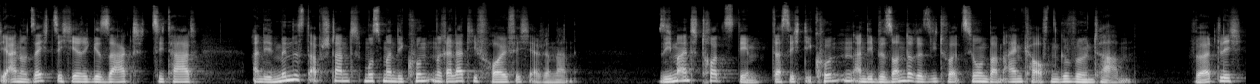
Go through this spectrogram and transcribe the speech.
Die 61-Jährige sagt, Zitat, an den Mindestabstand muss man die Kunden relativ häufig erinnern. Sie meint trotzdem, dass sich die Kunden an die besondere Situation beim Einkaufen gewöhnt haben. Wörtlich,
